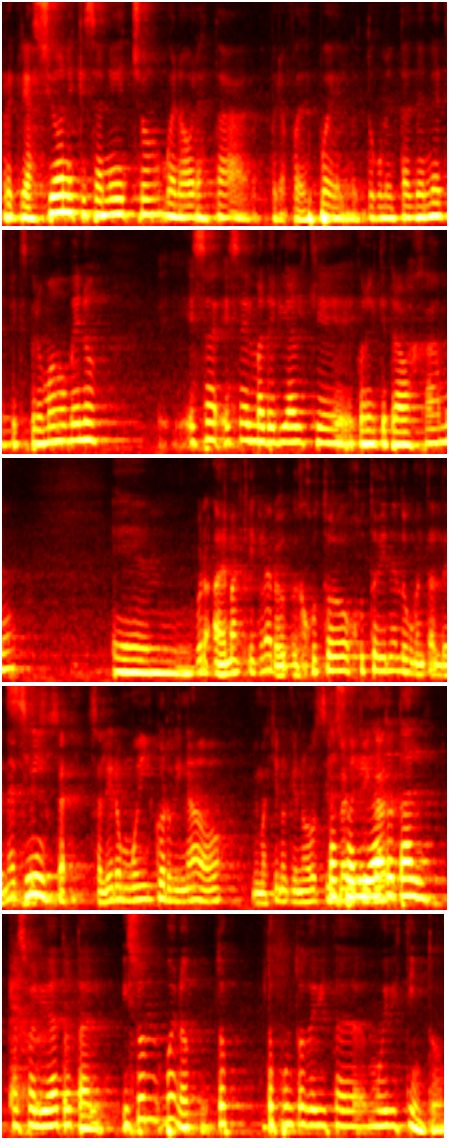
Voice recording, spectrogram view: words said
recreaciones que se han hecho, bueno, ahora está, pero fue después el documental de Netflix, pero más o menos esa- ese es el material que, con el que trabajamos. Eh, Bueno, además que claro, justo, justo viene el documental de Netflix, Sí. o sea, salieron muy coordinados, me imagino que no sin Casualidad planificar. total, casualidad total. Y son, bueno, dos, dos puntos de vista muy distintos.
